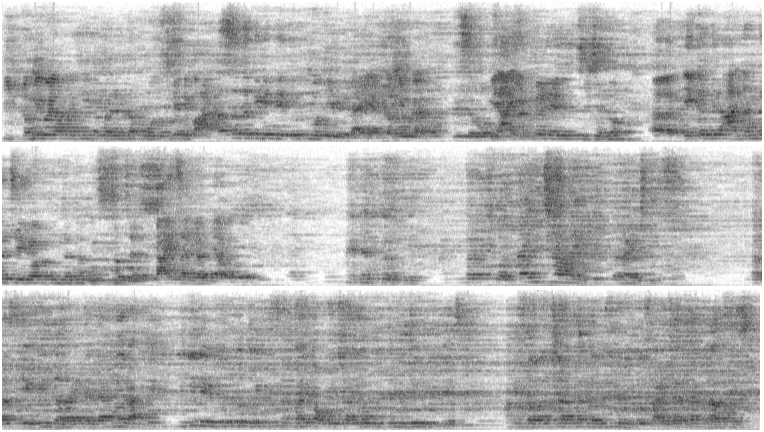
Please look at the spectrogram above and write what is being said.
की कमी वेळामध्ये इथपर्यंत पोहोचली आणि भारतात सुद्धा तिने नेतृत्व केलेलं आहे या कमी वेळात मी आईकडे शिक्षतो एकंदरीत आनंद चेहऱ्यावर तुमच्याकडे दिसतोच आहे. काय सांगाल याबद्दल? मेहनत करते स्वतः इच्छा आहे करायची. मला स्केटिंग करायचं त्यामुळे रात्री किती लेट होत होते की सकाळी पावणे चारला उठून म्हणजे उठतेच आणि सव्वा चारला घर सोडतो साडेचारचा क्लास असतो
